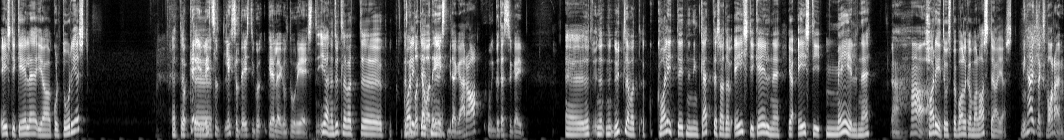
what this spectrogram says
eesti keele ja kultuuri eest. et, et okei, äh, lihtsalt, lihtsalt eesti keele ja kultuuri eest. ja nad ütlevad äh,. kas nad võtavad eest midagi ära või kuidas see käib? Nad, nad, ütlevad kvaliteetne ning kättesaadav eestikeelne ja eestimeelne ahaa, haridus peab algama lasteaiast. mina ütleks varem,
